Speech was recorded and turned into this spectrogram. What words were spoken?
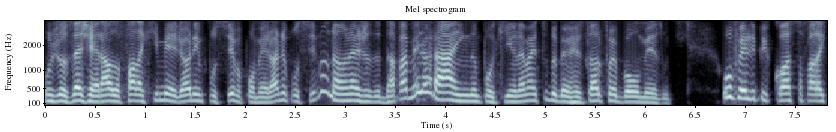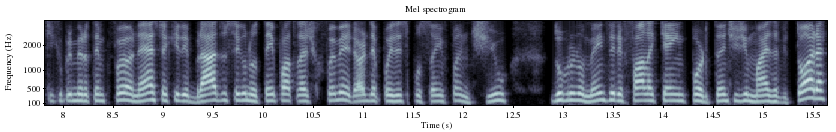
O José Geraldo fala que melhor impossível. Pô, melhor impossível não, né, José? Dá para melhorar ainda um pouquinho, né? Mas tudo bem, o resultado foi bom mesmo. O Felipe Costa fala aqui que o primeiro tempo foi honesto, equilibrado, o segundo tempo o Atlético foi melhor depois da expulsão infantil do Bruno Mendes. Ele fala que é importante demais a vitória,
